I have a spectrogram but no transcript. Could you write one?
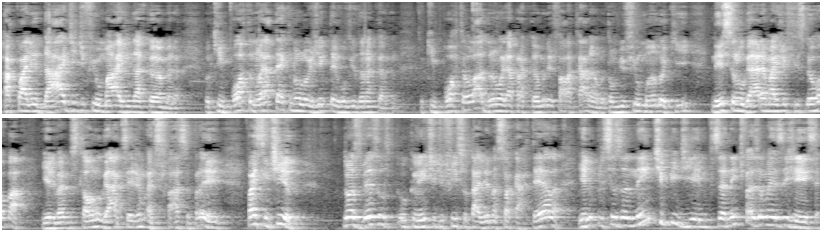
a qualidade de filmagem da câmera, o que importa não é a tecnologia que está envolvida na câmera. O que importa é o ladrão olhar para a câmera e falar: caramba, estão me filmando aqui, nesse lugar é mais difícil de eu roubar. E ele vai buscar um lugar que seja mais fácil para ele. Faz sentido? Duas vezes o, cliente difícil está ali na sua cartela e ele não precisa nem te pedir, ele não precisa nem te fazer uma exigência.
